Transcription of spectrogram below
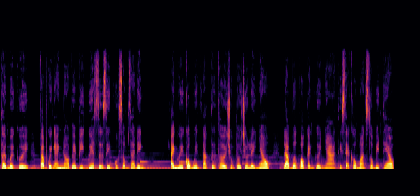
Thời mới cưới, Phạm Quỳnh Anh nói về bí quyết giữ gìn cuộc sống gia đình. Anh Huy có nguyên tắc từ thời chúng tôi chưa lấy nhau là bước vào cánh cửa nhà thì sẽ không mang số bít theo,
